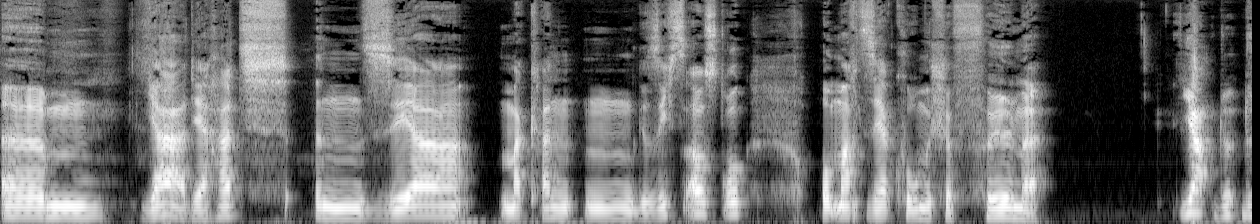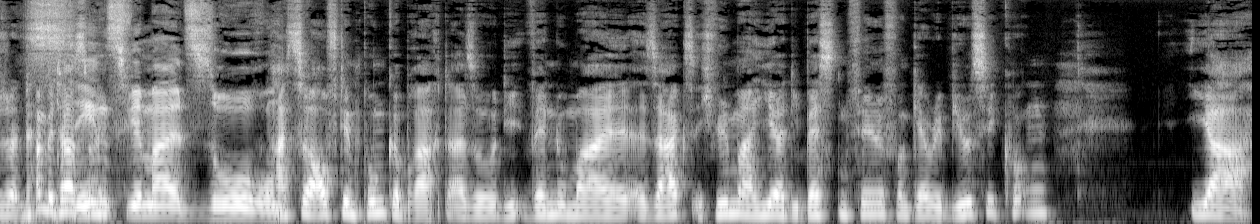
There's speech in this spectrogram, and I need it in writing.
Ähm, ja, der hat einen sehr markanten Gesichtsausdruck und macht sehr komische Filme. Ja, du, du, damit hast du, Sehen's wir mal so rum. hast du auf den Punkt gebracht. Also, die, wenn du mal äh, sagst, ich will mal hier die besten Filme von Gary Busey gucken. Ja.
